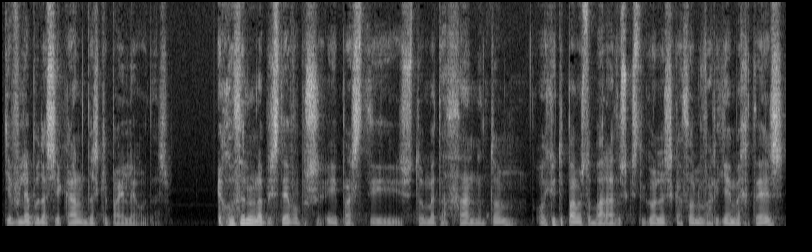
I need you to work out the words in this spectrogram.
και βλέποντας και κάνοντας και πάει λέγοντας. Εγώ θέλω να πιστεύω, όπως είπα στη, στο μεταθάνατον, όχι ότι πάμε στον παράδεισο και στην κόλαση, καθόλου βαριέμαι χτες.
